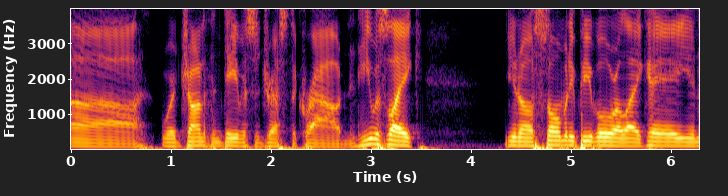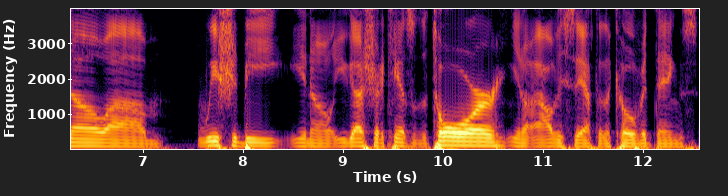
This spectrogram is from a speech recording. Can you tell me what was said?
uh, where Jonathan Davis addressed the crowd, and he was like, you know, so many people were like, hey, you know, um, we should be, you know, you guys should have canceled the tour, you know, obviously after the COVID things.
